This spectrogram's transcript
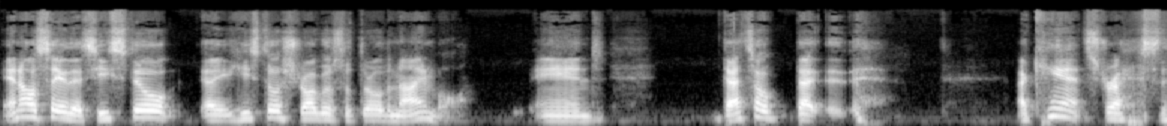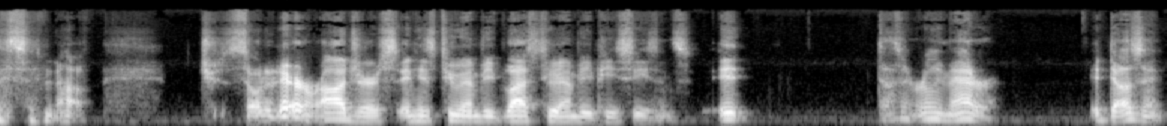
and I'll say this: he still uh, he still struggles to throw the nine ball, and that's all that. I can't stress this enough. So did Aaron Rodgers in his two MVP last two MVP seasons. It doesn't really matter. It doesn't.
